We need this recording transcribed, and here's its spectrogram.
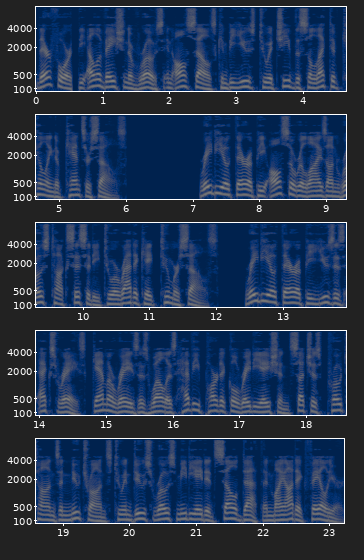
Therefore, the elevation of ROS in all cells can be used to achieve the selective killing of cancer cells. Radiotherapy also relies on ROS toxicity to eradicate tumor cells. Radiotherapy uses X-rays, gamma rays as well as heavy particle radiation such as protons and neutrons to induce ROS-mediated cell death and meiotic failure.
